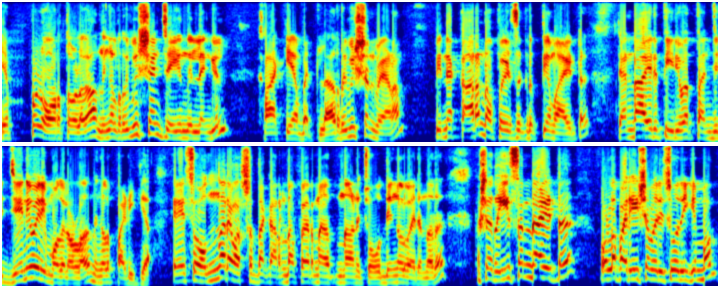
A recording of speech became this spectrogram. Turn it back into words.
എപ്പോഴും ഓർത്തോളുക നിങ്ങൾ റിവിഷൻ ചെയ്യുന്നില്ലെങ്കിൽ ക്രാക്ക് ചെയ്യാൻ പറ്റില്ല. റിവിഷൻ വേണം. പിന്നെ കറണ്ട് അഫയേഴ്സ് കൃത്യമായിട്ട് രണ്ടായിരത്തി ഇരുപത്തി അഞ്ച് ജനുവരി മുതലുള്ളത് നിങ്ങൾ പഠിക്കുക. ഏകദേശം ഒന്നര വർഷത്തെ കറണ്ട് അഫയറിനകത്ത് നിന്നാണ് ചോദ്യങ്ങൾ വരുന്നത്. പക്ഷെ റീസെന്റ് ആയിട്ട് ഉള്ള പരീക്ഷ പരിശോധിക്കുമ്പം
